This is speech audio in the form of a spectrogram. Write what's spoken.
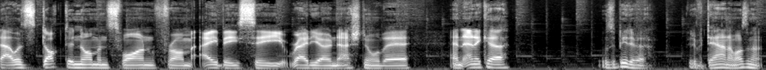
That was Dr. Norman Swan from ABC Radio National there. And Annika, it was a bit of a bit of a downer, wasn't it?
